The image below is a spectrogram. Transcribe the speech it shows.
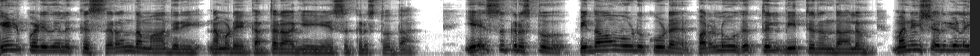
கீழ்ப்படிதலுக்கு சிறந்த மாதிரி நம்முடைய கர்த்தராகிய இயேசு கிறிஸ்து தான் இயேசு கிறிஸ்து பிதாவோடு கூட பரலோகத்தில் வீற்றிருந்தாலும் மனுஷர்களை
